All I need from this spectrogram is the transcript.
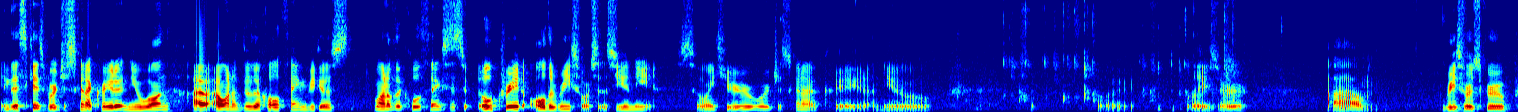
In this case, we're just going to create a new one. I, I want to do the whole thing because one of the cool things is it'll create all the resources you need. So in here, we're just going to create a new Blazor um, resource group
